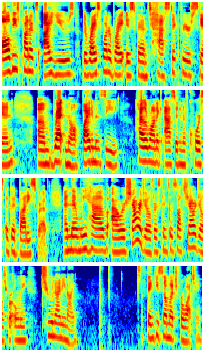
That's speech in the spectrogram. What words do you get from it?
All these products I use, the Rice Water Bright is fantastic for your skin. Um, retinol, vitamin C, hyaluronic acid, and of course a good body scrub. And then we have our shower gels, our Skin So Soft shower gels for only $2.99. Thank you so much for watching.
